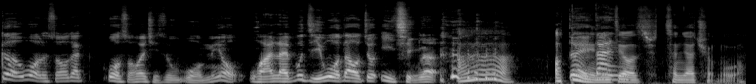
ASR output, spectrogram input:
各握的时候在握手会，其实我没有，我还来不及握到就疫情了。啊，哦，对对但你只有参加全握，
